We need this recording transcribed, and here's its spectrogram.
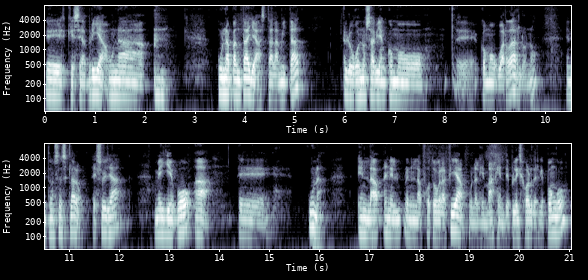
eh, que se abría una, una pantalla hasta la mitad, luego no sabían cómo, eh, cómo guardarlo, ¿no? Entonces, claro, eso ya me llevó a eh, una, en la, en, el, en la fotografía, una imagen de placeholder que pongo,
